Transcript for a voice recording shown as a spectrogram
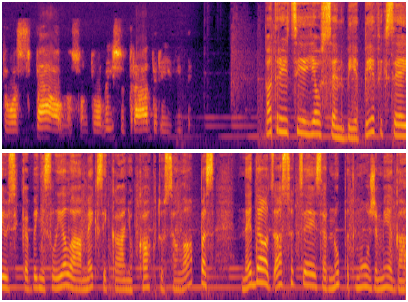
tos pelnus un to visu trādirīdi. Patricija jau sen bija piefiksējusi, ka viņas lielā meksikāņu kaktusa lapas nedaudz asociējas ar nu pat mūža miegā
